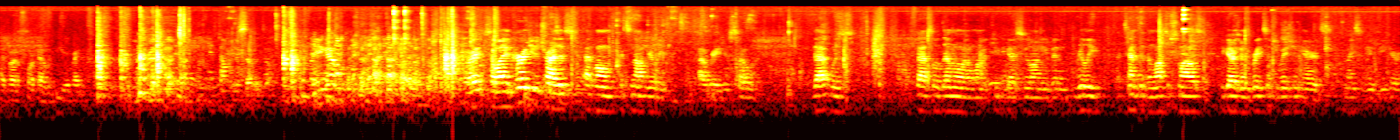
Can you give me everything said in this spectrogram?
I brought a fork, I would eat it right in front of you. There you go. All right, so To try this at home. It's not really outrageous, so that was a fast little demo. I don't want to keep you guys too long. You've been really attentive and lots of smiles. You guys are in a great situation here. It's nice of you to be here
